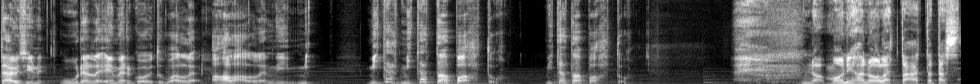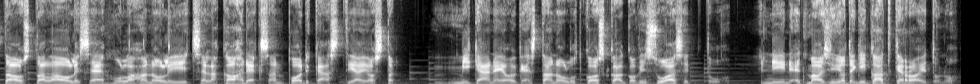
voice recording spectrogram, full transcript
täysin uudelle emergoituvalle alalle, niin mi- mitä, mitä tapahtui? Mitä tapahtui? No monihan olettaa, että tässä taustalla oli se, mullahan oli itsellä kahdeksan podcastia, josta mikään ei oikeastaan ollut koskaan kovin suosittu, niin että mä olisin jotenkin katkeroitunut,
